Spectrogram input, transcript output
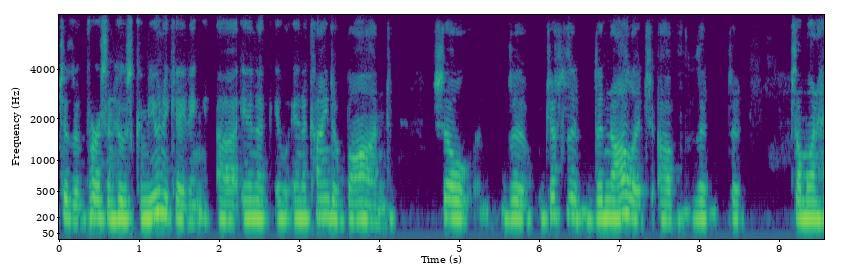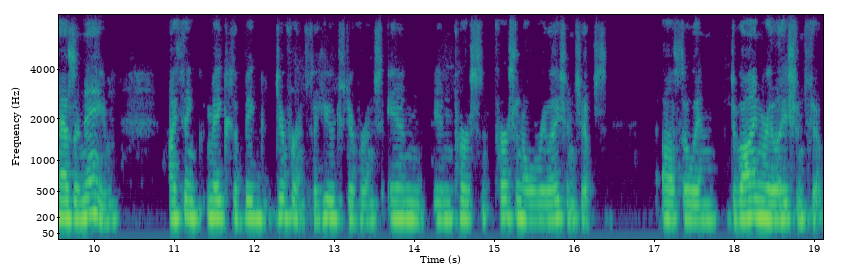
to the person who's communicating uh, in a in a kind of bond. So the just the, the knowledge of that that someone has a name I think makes a big difference, a huge difference in in person personal relationships, also in divine relationship.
